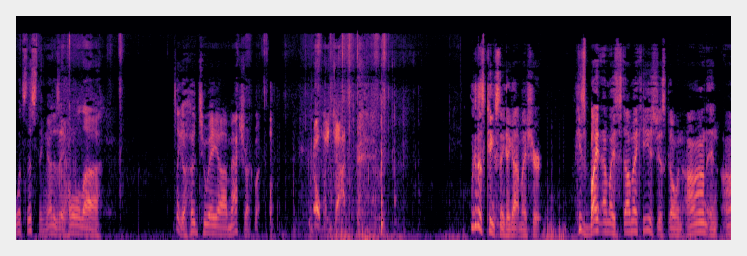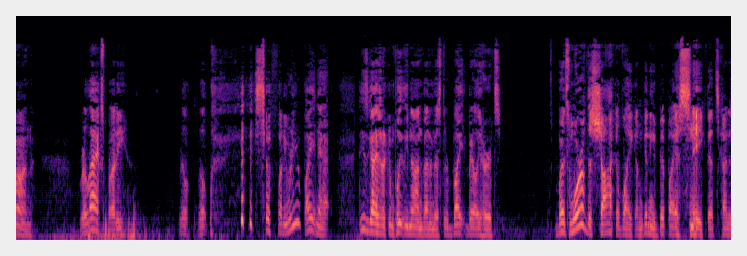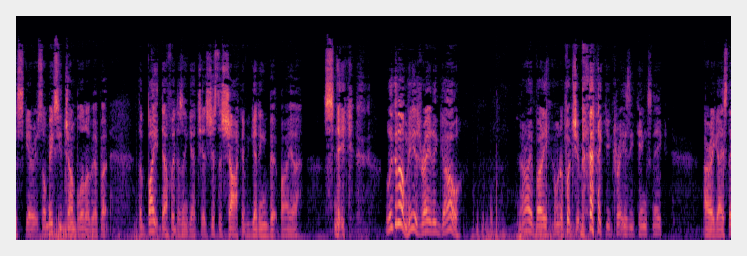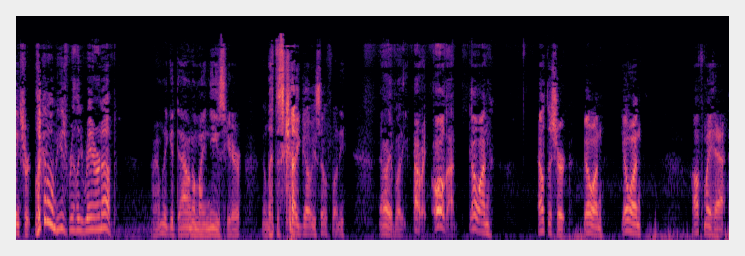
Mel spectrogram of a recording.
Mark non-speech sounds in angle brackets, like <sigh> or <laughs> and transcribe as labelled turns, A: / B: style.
A: what's this thing? That is a whole, uh, it's like a hood to a uh, Mack truck, but, oh my God. Look at this king snake I got in my shirt. He's biting at my stomach. He is just going on and on. Relax, buddy. Real, real. <laughs> it's so funny. What are you biting at? These guys are completely non-venomous. Their bite barely hurts. But it's more of the shock of like, I'm getting bit by a <laughs> snake that's kind of scary. So it makes you jump a little bit, but the bite definitely doesn't get you. It's just the shock of getting bit by a snake. <laughs> Look at him. He is ready to go. All right, buddy. I'm to put you <laughs> back, you crazy king snake. All right, guys. Thanks for... Look at him. He's really rearing up. I'm to get down on my knees here and let this guy go. He's so funny. All right, buddy. All right. Hold on. Go on. Out the shirt. Go on. Go on. Off my hat.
